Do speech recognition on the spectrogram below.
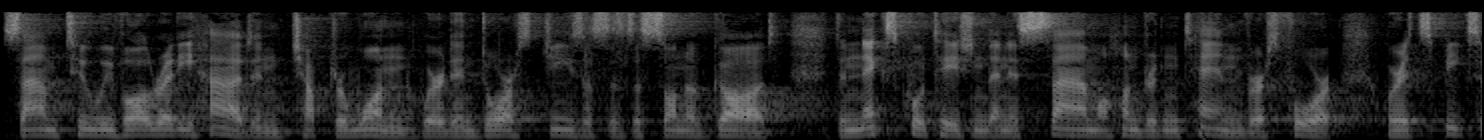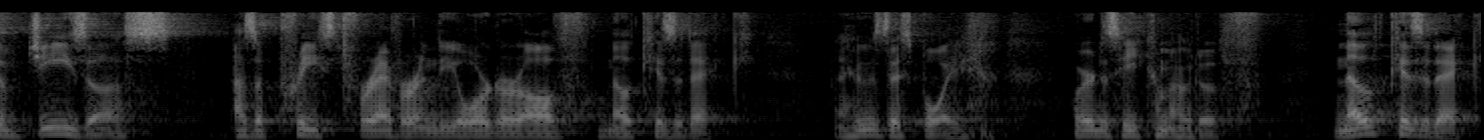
Psalm 2 we've already had in chapter 1, where it endorsed Jesus as the Son of God. The next quotation then is Psalm 110, verse 4, where it speaks of Jesus as a priest forever in the order of Melchizedek. Now, who's this boy? Where does he come out of? Melchizedek,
